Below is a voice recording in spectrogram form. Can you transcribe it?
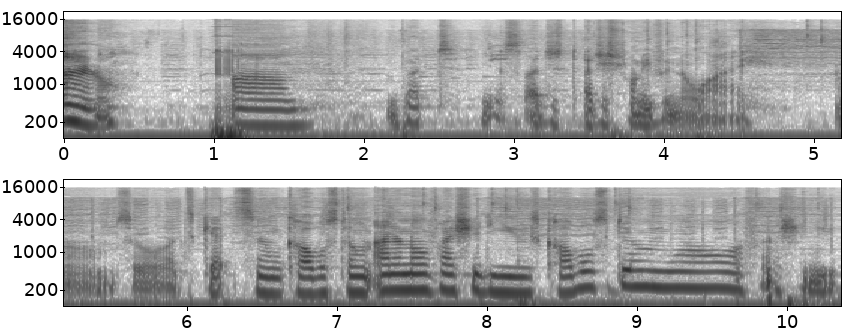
I don't know. Um, but, yes, I just, I just don't even know why. Um, so let's get some cobblestone. I don't know if I should use cobblestone wall if I should use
